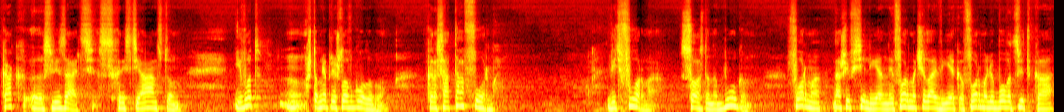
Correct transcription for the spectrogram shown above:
как э, связать с христианством. И вот что мне пришло в голову. Красота формы. Ведь форма создана Богом, форма нашей Вселенной, форма человека, форма любого цветка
